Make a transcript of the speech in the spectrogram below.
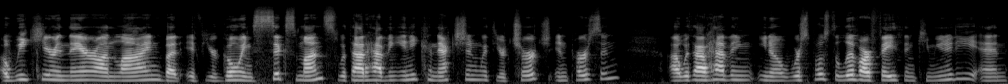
a week here and there online, but if you're going six months without having any connection with your church in person, uh, without having, you know, we're supposed to live our faith in community, and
